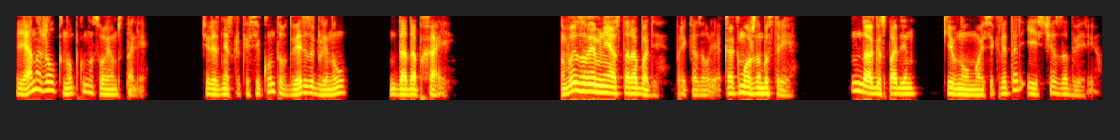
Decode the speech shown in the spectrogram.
Я нажал кнопку на своем столе. Через несколько секунд в дверь заглянул Дадабхай. «Вызови мне Астарабади», — приказал я, — «как можно быстрее». «Да, господин», — кивнул мой секретарь и исчез за дверью.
